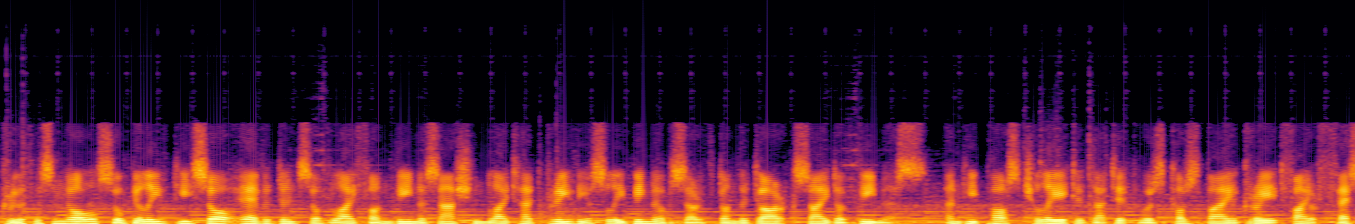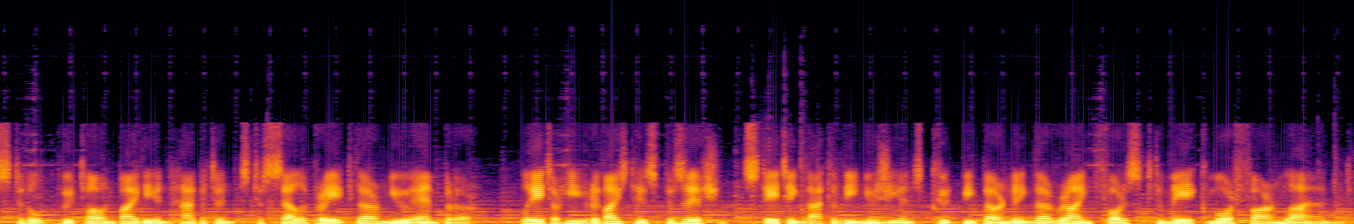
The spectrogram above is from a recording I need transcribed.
Gruithuisen also believed he saw evidence of life on Venus. Ashen light had previously been observed on the dark side of Venus, and he postulated that it was caused by a great fire festival put on by the inhabitants to celebrate their new emperor. Later he revised his position, stating that the Venusians could be burning their rainforest to make more farmland.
